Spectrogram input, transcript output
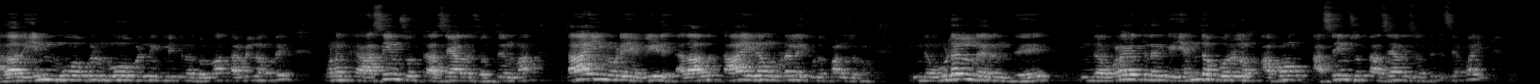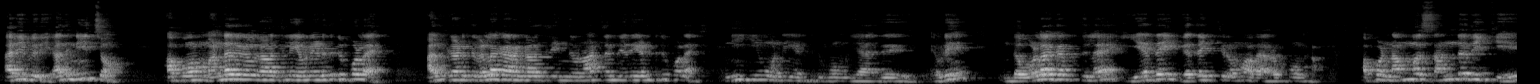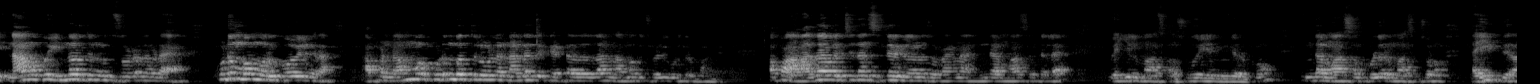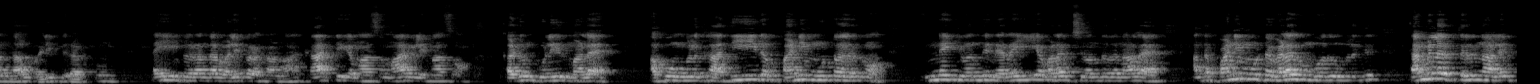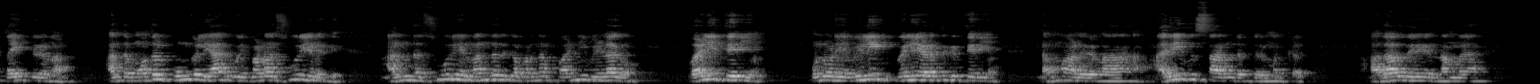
அதாவது இன் மூவபிள் மூவபிள்னு இங்கிலீஷ்ல சொல்லுவான் தமிழ்ல வந்து உனக்கு அசையும் சொத்து அசையாத சொத்துமா தாயினுடைய வீடு அதாவது தாய் தான் உடலை கொடுப்பான்னு சொல்லுவோம் இந்த உடல்ல இருந்து இந்த உலகத்துல இருக்க எந்த பொருளும் அப்போ அசையும் சொத்து அசையாத சொத்துக்கு செவ்வாய் அதிபதி அது நீச்சம். அப்போ மன்னர்கள் காலத்துல எவனை எடுத்துட்டு போல. அதுக்கு அடுத்து வெள்ளக்காரன் காலத்துல இந்த நாட்டுல இருந்து எதையும் எடுத்துட்டு போல. நீயும் ஒன்னையும் எடுத்துட்டு போக முடியாது. எப்படி? இந்த உலகத்துல எதை விதைக்கிறோமோ அதை அறுப்போங்கிறான். அப்போ நம்ம சந்ததிக்கு நாம போய் இன்னொருத்தவங்களுக்கு சொல்றதை விட குடும்பம் ஒரு கோவிலுங்கிறான். அப்ப நம்ம குடும்பத்தில் உள்ள நல்லது கெட்டது தான் நமக்கு சொல்லி கொடுத்துருப்பாங்க. அப்ப அதை வச்சுதான் சித்தர்கள் என்ன சொல்றாங்கன்னா இந்த மாசத்துல வெயில் மாசம் சூரியன் இங்க இருக்கும். இந்த மாசம் குளிர் மாசம் சொல்லும். தை பிறந்தால் வழி பிறக்கும். தை பிறந்தால் வழி பிறக்கணும்னா கார்த்திகை மாசம் மார்கழி மாசம் கடும் குளிர் மழை. அப்போ உங்களுக்கு அதீத பனி மூட்டம் இருக்கும். இன்னைக்கு வந்து நிறைய வளர்ச்சி வந்ததுனால அந்த பனி மூட்டை விலகும் போது உங்களுக்கு தமிழர் திருநாளே தை திருநாள். அந்த முதல் பொங்கல் யாருக்கு வைப்பானா சூரியனுக்கு. அந்த சூரியன் வந்ததுக்கு அப்புறம் தான் பனி விலகும். வழி தெரியும். உன்னுடைய வெளி வெளி இடத்துக்கு தெரியும். நம்ம ஆளுகள்லாம் அறிவு சார்ந்த பெருமக்கள். அதாவது நம்ம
